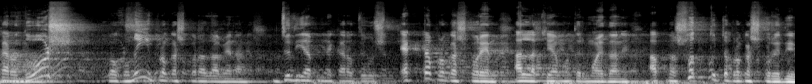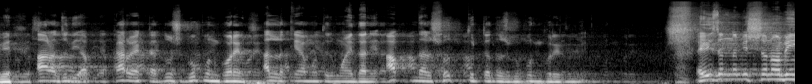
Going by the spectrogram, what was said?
কারও দোষ কখনোই প্রকাশ করা যাবে না। যদি আপনি কারও দোষ একটা প্রকাশ করেন, আল্লাহ কিয়ামতের ময়দানে আপনার সত্তরটা প্রকাশ করে দিবে। আর যদি আপনি কারও একটা দোষ গোপন করেন, আল্লাহ কিয়ামতের ময়দানে আপনার সত্তরটা দোষ গোপন করে দিবে। এই জন্য বিশ্বনবী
